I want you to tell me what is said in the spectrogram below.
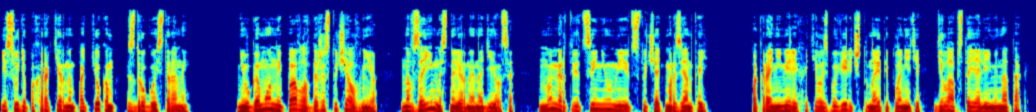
и, судя по характерным подтекам, с другой стороны. Неугомонный Павлов даже стучал в нее, на взаимность, наверное, надеялся, но мертвецы не умеют стучать морзянкой. По крайней мере, хотелось бы верить, что на этой планете дела обстояли именно так.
